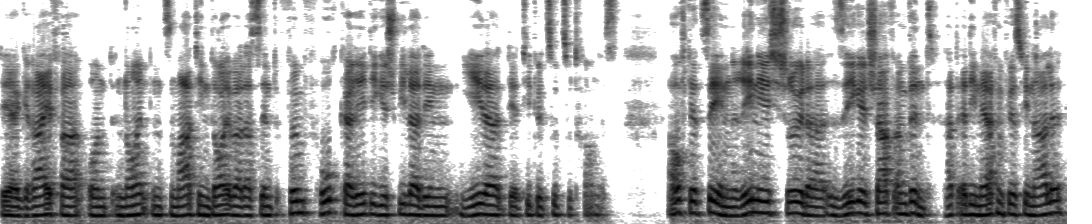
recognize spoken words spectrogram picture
der Greifer, und neuntens Martin Däuber. Das sind fünf hochkarätige Spieler, denen jeder der Titel zuzutrauen ist. Auf der 10 René Schröder, segelt scharf am Wind. Hat er die Nerven fürs Finale?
